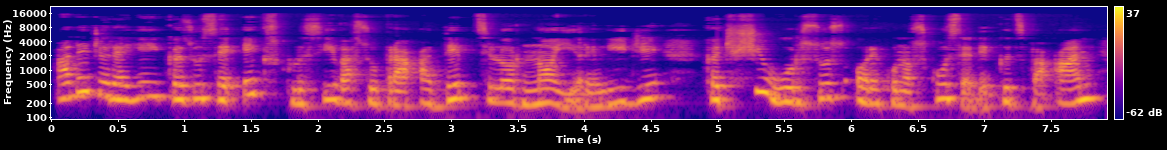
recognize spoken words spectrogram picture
Alegerea ei căzuse exclusiv asupra adepților noi religii, căci și Ursus o recunoscuse de câțiva ani,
